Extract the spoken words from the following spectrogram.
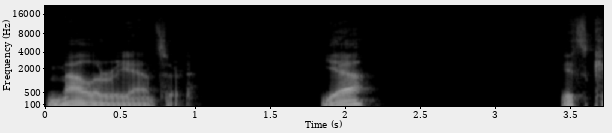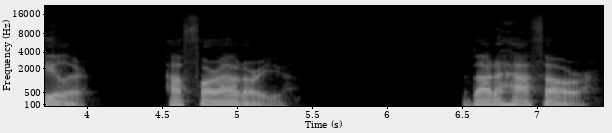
Mallory answered. Yeah? It's Keeler. How far out are you? About a half hour.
